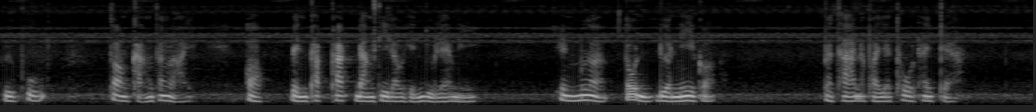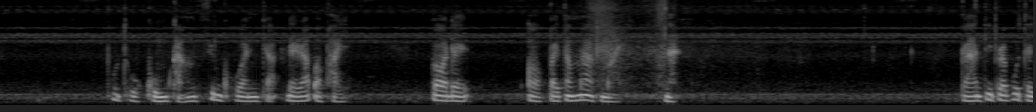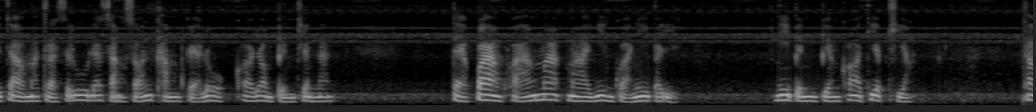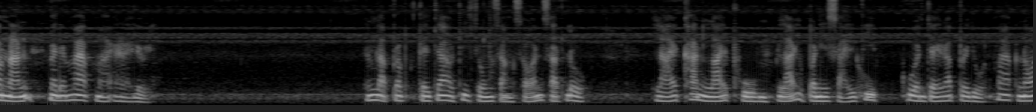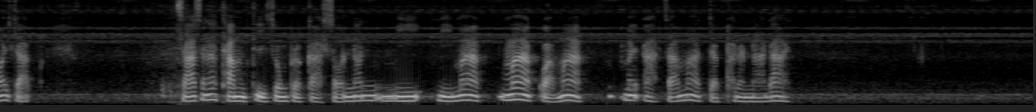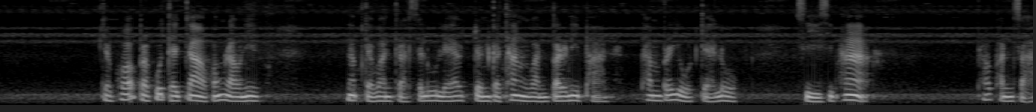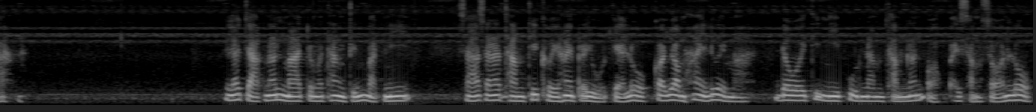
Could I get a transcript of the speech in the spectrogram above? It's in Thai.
คือผู้ ต้องขังทั้งหลาย ออกเป็นพักๆดังที่เราเห็นอยู่แล้วนี้ เช่นเมื่อต้นเดือนนี้ก็ ประทานอภัยโทษให้แก่ ผู้ถูกคุมขังซึ่งควรจะได้รับอภัย ก็ได้ออกไปตั้งมากมายนะการที่พระพุทธเจ้ามาตรัสรู้และสั่งสอนธรรมแก่โลก ก็ย่อมเป็นเช่นนั้น แต่กว้างขวางมากมายยิ่งกว่านี้ไปอีก นี่เป็นเพียงข้อเทียบเคียง เท่านั้นไม่ได้มากมายอะไรเลยสำหรับพระพุทธเจ้าที่ทรงสั่งสอนสัตว์โลก หลายขั้นหลายภูมิ หลายอุปนิสัยที่ควรจะรับประโยชน์มากน้อยจาก ศาสนธรรมที่ทรงประกาศสอนนั้นมีมีมากมากกว่ามาก ไม่อาจสามารถจะพรรณนาได้ เฉพาะพระพุทธเจ้าของเรานี่ นับแต่วันตรัสรู้แล้วจนกระทั่งวันปรินิพานทำประโยชน์แก่โลกสี่สิบห้าพระพรรษา แล้วจากนั้นมาจนกระทั่งถึงบัดนี้ ศาสนธรรมที่เคยให้ประโยชน์แก่โลกก็ย่อมให้เรื่อยมา โดยที่มีผู้นำธรรมนั้นออกไปสั่งสอนโลก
